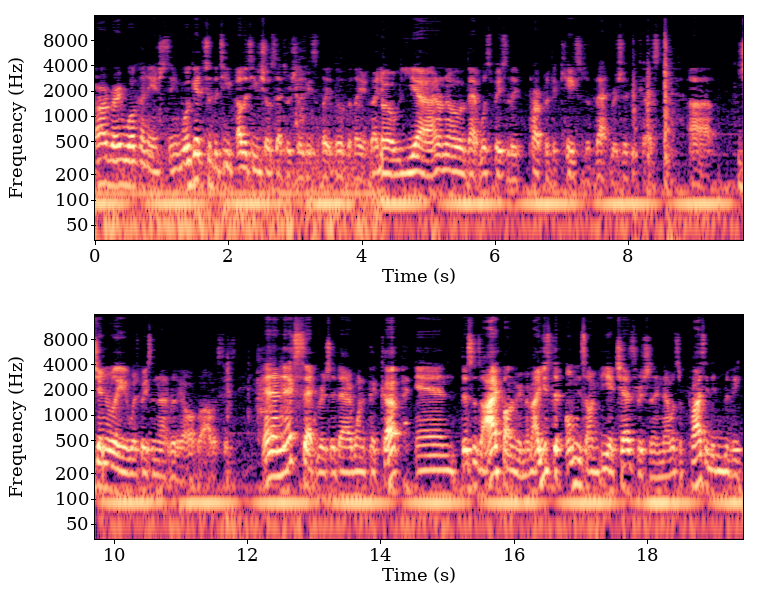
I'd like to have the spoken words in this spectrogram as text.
are very well kind of interesting. We'll get to the TV, other TV show sets which basically a little bit later. But I know, yeah, I don't know if that was basically part of the cases of that Richard because uh, generally it was basically not really all about opposites. Then the next set, Richard, that I want to pick up, and this is I finally remember. I used to own this on VHS, Richard, and I was surprised I didn't really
